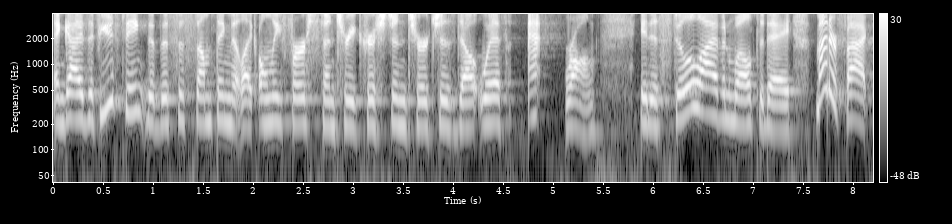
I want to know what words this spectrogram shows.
And guys, if you think that this is something that like only first century Christian churches dealt with, eh, wrong. It is still alive and well today. Matter of fact,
